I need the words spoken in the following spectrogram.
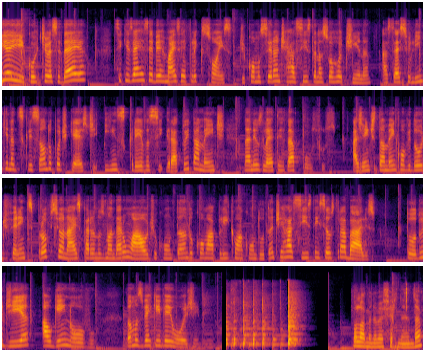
E aí, curtiu essa ideia? Se quiser receber mais reflexões de como ser antirracista na sua rotina, acesse o link na descrição do podcast e inscreva-se gratuitamente na newsletter da Pulsos. A gente também convidou diferentes profissionais para nos mandar um áudio contando como aplicam a conduta antirracista em seus trabalhos. Todo dia, alguém novo. Vamos ver quem veio hoje. Olá, meu nome é Fernanda,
